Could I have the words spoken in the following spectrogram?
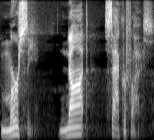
mercy not sacrifice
